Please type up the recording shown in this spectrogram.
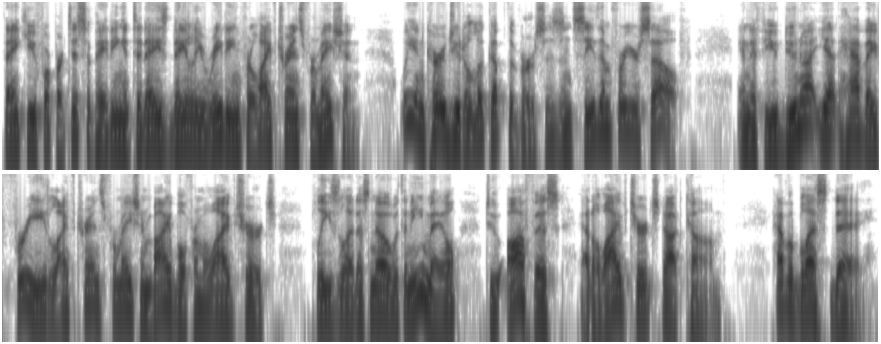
Thank you for participating in today's daily reading for life transformation. We encourage you to look up the verses and see them for yourself. And if you do not yet have a free Life Transformation Bible from Alive Church, please let us know with an email to office at alivechurch.com. Have a blessed day.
